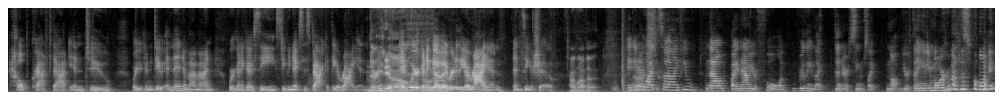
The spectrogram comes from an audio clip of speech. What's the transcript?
help craft that into what you're going to do. And then in my mind we're going to go see stevie nicks is back at the orion There you go. and we're going to Oh, go yeah. over to the orion and see a show I love it. And you know what? So like if you now by now you're full and really like dinner seems like not your thing anymore at this point.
